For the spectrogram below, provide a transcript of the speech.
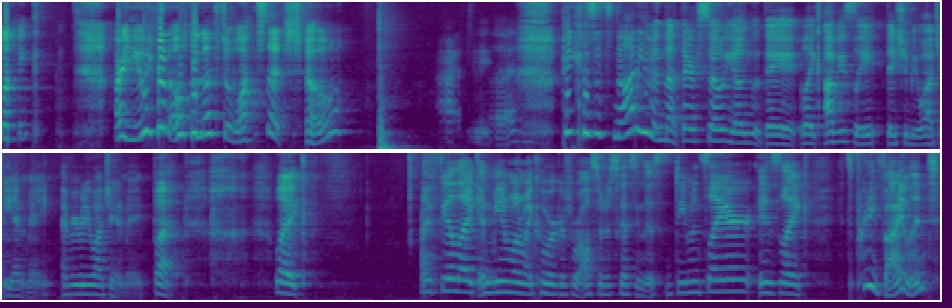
I'm like, are you even old enough to watch that show? Though. Because it's not even that they're so young that they, like, obviously they should be watching anime. Everybody watch anime. But, like, I feel like, and me and one of my coworkers were also discussing this, Demon Slayer is like, it's pretty violent,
